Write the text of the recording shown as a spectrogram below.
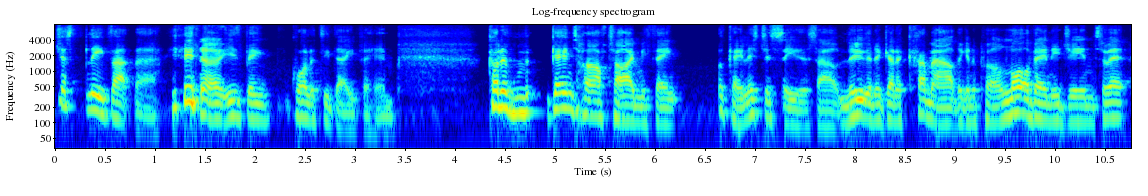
Just leave that there. You know, he's been quality day for him. Kind of games half time, you think, okay, let's just see this out. Luton are going to come out. They're going to put a lot of energy into it.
